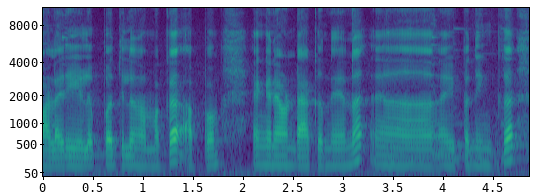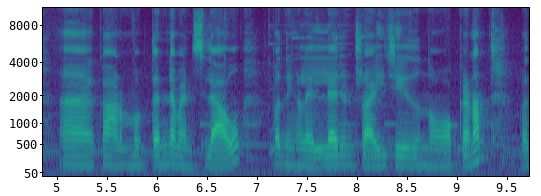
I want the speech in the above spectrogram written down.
വളരെ എളുപ്പത്തിൽ നമുക്ക് അപ്പം എങ്ങനെ ഉണ്ടാക്കുന്നതെന്ന് ഇപ്പം നിങ്ങൾക്ക് കാണുമ്പോൾ തന്നെ മനസ്സിലാവും. അപ്പോൾ നിങ്ങളെല്ലാവരും ട്രൈ ചെയ്ത് നോക്കണം. അപ്പോൾ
